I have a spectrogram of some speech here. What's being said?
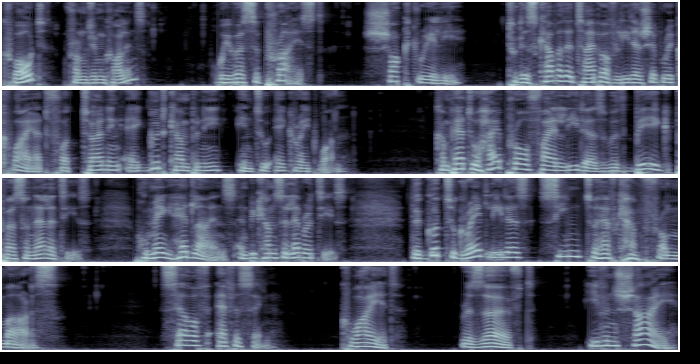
Quote from Jim Collins We were surprised, shocked really, to discover the type of leadership required for turning a good company into a great one. Compared to high profile leaders with big personalities who make headlines and become celebrities, the good to great leaders seem to have come from Mars. Self effacing, quiet, reserved, even shy.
